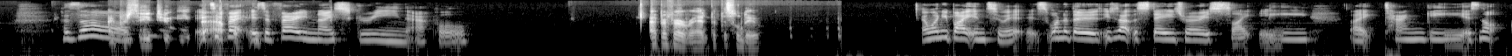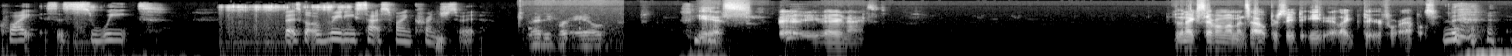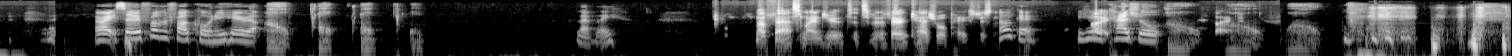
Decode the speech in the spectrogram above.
Huzzah! I proceed to eat the. It's a apple. it's a very nice green apple. I prefer red, but this will do. And when you bite into it, it's one of those. It's at the stage where it's slightly like tangy. It's not quite as sweet, but it's got a really satisfying crunch to it. Ready for ale. Yes, very, very nice. For the next several moments, I will proceed to eat like three or four apples. All right, so from the far corner, you hear it. Lovely. Not fast, mind you. It's, it's a very casual pace. Just Okay. You hear a casual.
